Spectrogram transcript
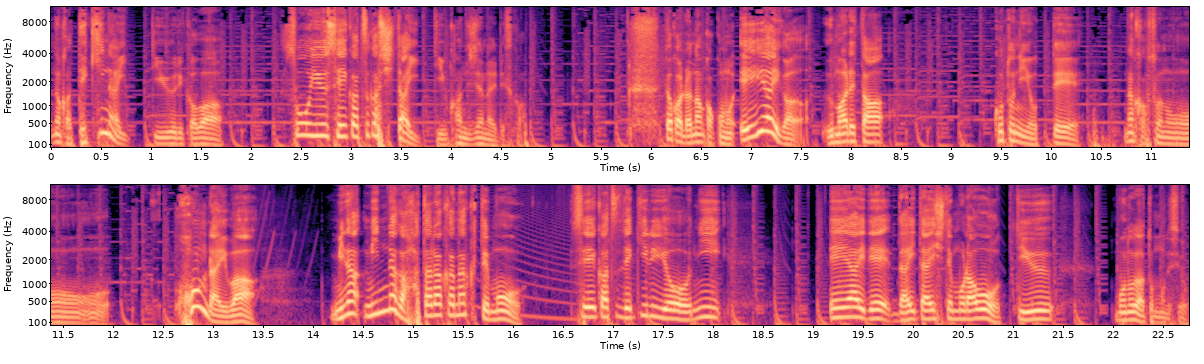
なんかできないっていうよりかはそういう生活がしたいっていう感じじゃないですか。だからなんかこの AI が生まれたことによってなんかその本来はみなみんなが働かなくても生活できるように AI で代替してもらおうっていうものだと思うんですよ。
